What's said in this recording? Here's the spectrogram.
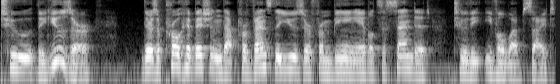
to the user. There's a prohibition that prevents the user from being able to send it to the evil website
